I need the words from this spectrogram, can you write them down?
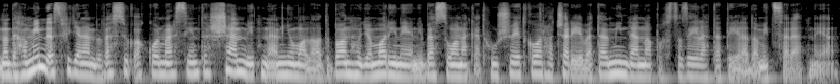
Na de ha mindezt figyelembe vesszük, akkor már szinte semmit nem nyom alatban, hogy a marinéni beszól neked húsvétkor, ha cserébe te minden nap azt az életet éled, amit szeretnél.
